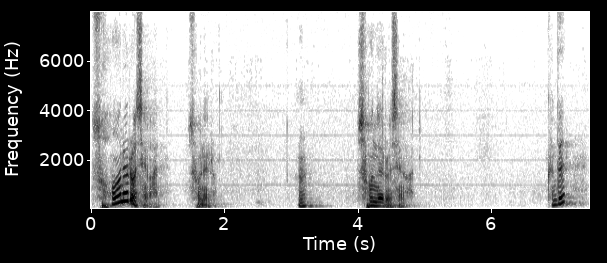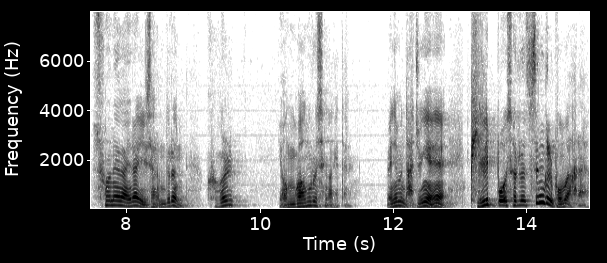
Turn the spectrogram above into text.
손해로 생각하네. 손해로. 응? 손해로 생각. 근데 손해가 아니라 이 사람들은 그걸 영광으로 생각했다는 거예요. 왜냐하면 나중에 빌립보서를 쓴 걸 보면 알아요.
